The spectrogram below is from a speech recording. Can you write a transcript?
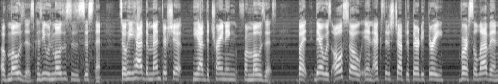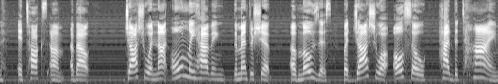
of Moses because he was Moses' assistant. So he had the mentorship, he had the training from Moses. but there was also in Exodus chapter 33, verse 11, it talks um, about Joshua not only having the mentorship of Moses, but Joshua also had the time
